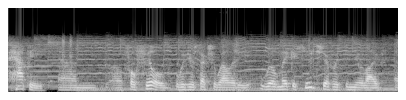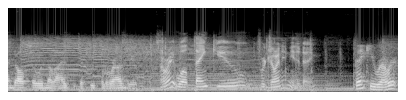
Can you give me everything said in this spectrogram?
happy and uh, fulfilled with your sexuality will make a huge difference in your life and also in the lives of the people around you. All right. Well, thank you for joining me today. Thank you, Robert.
